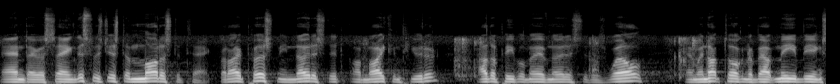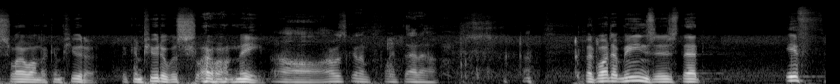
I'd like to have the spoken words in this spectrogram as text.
And they were saying this was just a modest attack, but I personally noticed it on my computer. Other people may have noticed it as well. And we're not talking about me being slow on the computer. The computer was slow on me. Oh, I was going to point that out. But what it means is that if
